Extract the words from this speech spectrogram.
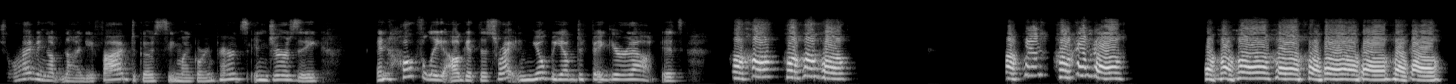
driving up 95 to go see my grandparents in Jersey. And hopefully I'll get this right and you'll be able to figure it out. It's ha ha ha ha ha. Ha ha ha ha ha. Ha ha ha ha ha ha ha ha.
